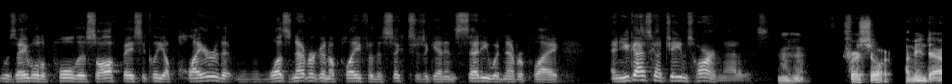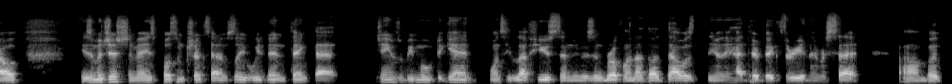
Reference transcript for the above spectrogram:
was able to pull this off? Basically, a player that was never going to play for the Sixers again and said he would never play, and you guys got James Harden out of this. Mm-hmm. For sure. I mean, Daryl, he's a magician, man. He's pulled some tricks out of his sleeve. We didn't think that James would be moved again once he left Houston. He was in Brooklyn. I thought that was, you know, they had their big three and they were set. Um, but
